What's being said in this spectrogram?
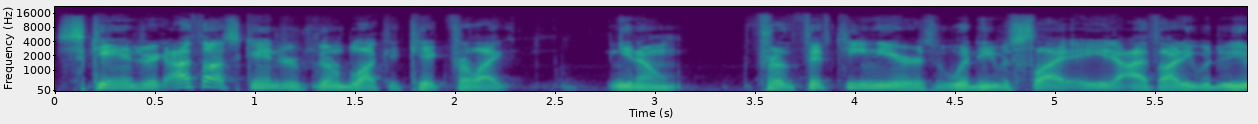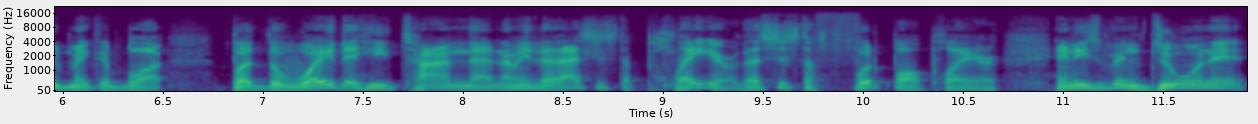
Scandrick. I thought Scandrick was gonna block a kick for like, you know, for 15 years when he was know, I thought he would he would make a block, but the way that he timed that, I mean, that's just a player. That's just a football player, and he's been doing it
